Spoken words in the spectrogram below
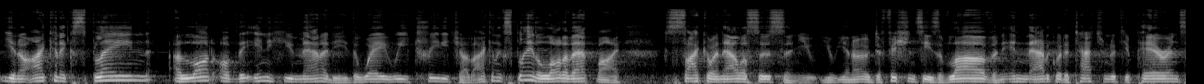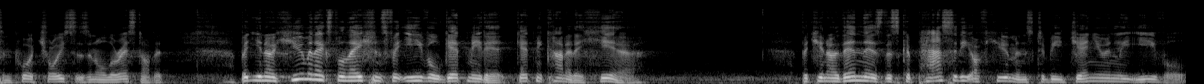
you know, I can explain a lot of the inhumanity, the way we treat each other. I can explain a lot of that by psychoanalysis and you, you, you know, deficiencies of love and inadequate attachment with your parents and poor choices and all the rest of it. But, you know, human explanations for evil get me to, get me kind of to here. But you know, then there's this capacity of humans to be genuinely evil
